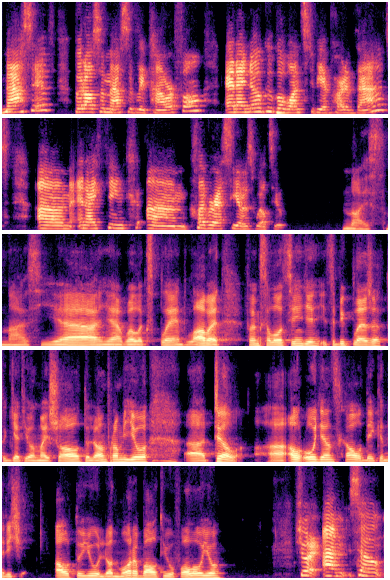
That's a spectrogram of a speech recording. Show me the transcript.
massive, but also massively powerful. And I know Google wants to be a part of that. Um, and I think um, clever SEOs will too. Nice, nice. Yeah, yeah, well explained. Love it. Thanks a lot, Cindy. It's a big pleasure to get you on my show, to learn from you. Uh, tell uh, our audience how they can reach out to you, learn more about you, follow you. Sure. Um, so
